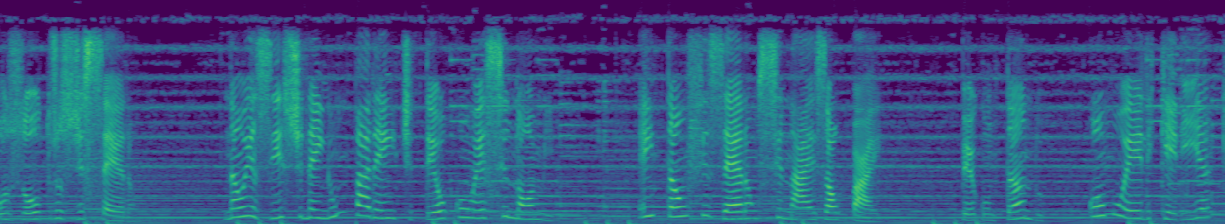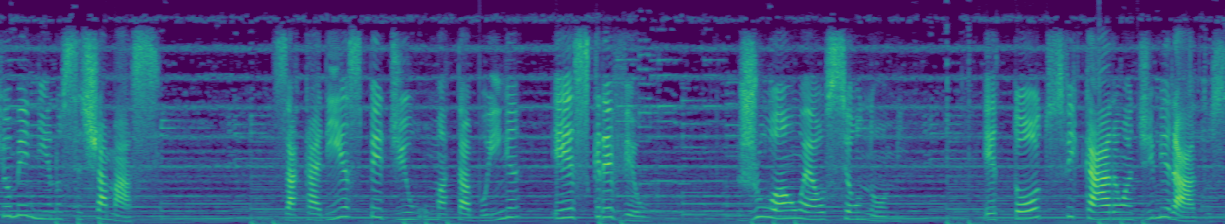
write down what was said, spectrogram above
Os outros disseram: Não existe nenhum parente teu com esse nome. Então fizeram sinais ao pai, perguntando como ele queria que o menino se chamasse. Zacarias pediu uma tabuinha e escreveu: João é o seu nome. E todos ficaram admirados.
